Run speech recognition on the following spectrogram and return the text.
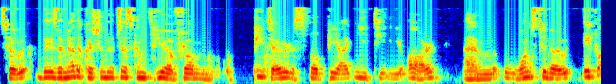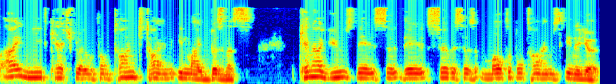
So there's another question that just come here from Peter, spelled P-I-E-T-E-R, um, wants to know if I need cash flow from time to time in my business, can I use their, their services multiple times in a year?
